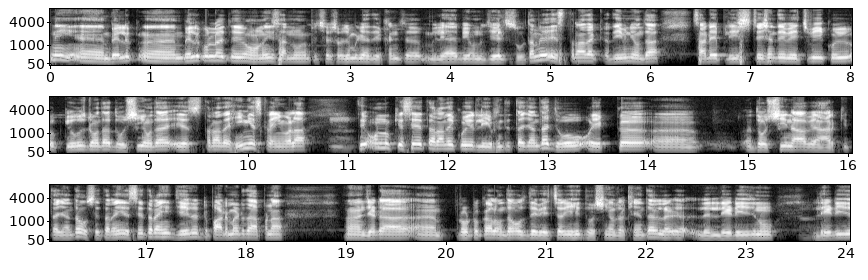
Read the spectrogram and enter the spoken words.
ਨਹੀਂ ਅਹ ਬਿਲ ਅਹ ਬਿਲਕੁਲ ਜੇ ਹੁਣ ਹੀ ਸਾਨੂੰ ਪਿੱਛੇ ਸੋਸ਼ਲ ਮੀਡੀਆ ਦੇਖਣ ਚ ਮਿਲਿਆ ਵੀ ਉਹਨੂੰ ਜੇਲ੍ਹ ਚ ਸਹੂਲਤਾਂ ਮਿਲੇ ਇਸ ਤਰ੍ਹਾਂ ਦਾ ਕਦੀ ਵੀ ਨਹੀਂ ਹੁੰਦਾ। ਸਾਡੇ ਪੁਲਿਸ ਸਟੇਸ਼ਨ ਦੇ ਵਿੱਚ ਵੀ ਕੋਈ ਅਕਿਊਜ਼ਡ ਆਉਂਦਾ ਦੋਸ਼ੀ ਆਉਂਦਾ ਇਸ ਤਰ੍ਹਾਂ ਦਾ ਹੀਨੀਅਸ ਕ੍ਰਾਈਮ ਵਾਲਾ ਤੇ ਉਹਨੂੰ ਕਿਸੇ ਤਰ੍ਹਾਂ ਦੇ ਕੋਈ ਰਿਲੀਫ ਨਹੀਂ ਦਿੱਤਾ ਜਾਂਦਾ ਜੋ ਇੱਕ ਦੋਸ਼ੀ ਨਾਲ ਵਿਹਾਰ ਕੀਤਾ ਜਾਂਦਾ ਉਸੇ ਤਰ੍ਹਾਂ ਹੀ ਇਸੇ ਤਰ੍ਹਾਂ ਹੀ ਜੇਲ੍ਹ ਡਿਪਾਰਟਮੈਂਟ ਦਾ ਆਪਣਾ ਜਿਹੜਾ ਪ੍ਰੋਟੋਕਾਲ ਹੁੰਦਾ ਉਸ ਦੇ ਵਿੱਚ ਹੀ ਦੋਸ਼ੀਆਂ ਰੱਖਿਆ ਜਾਂਦਾ ਲੇਡੀਜ਼ ਨੂੰ ਲੇਡੀਜ਼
